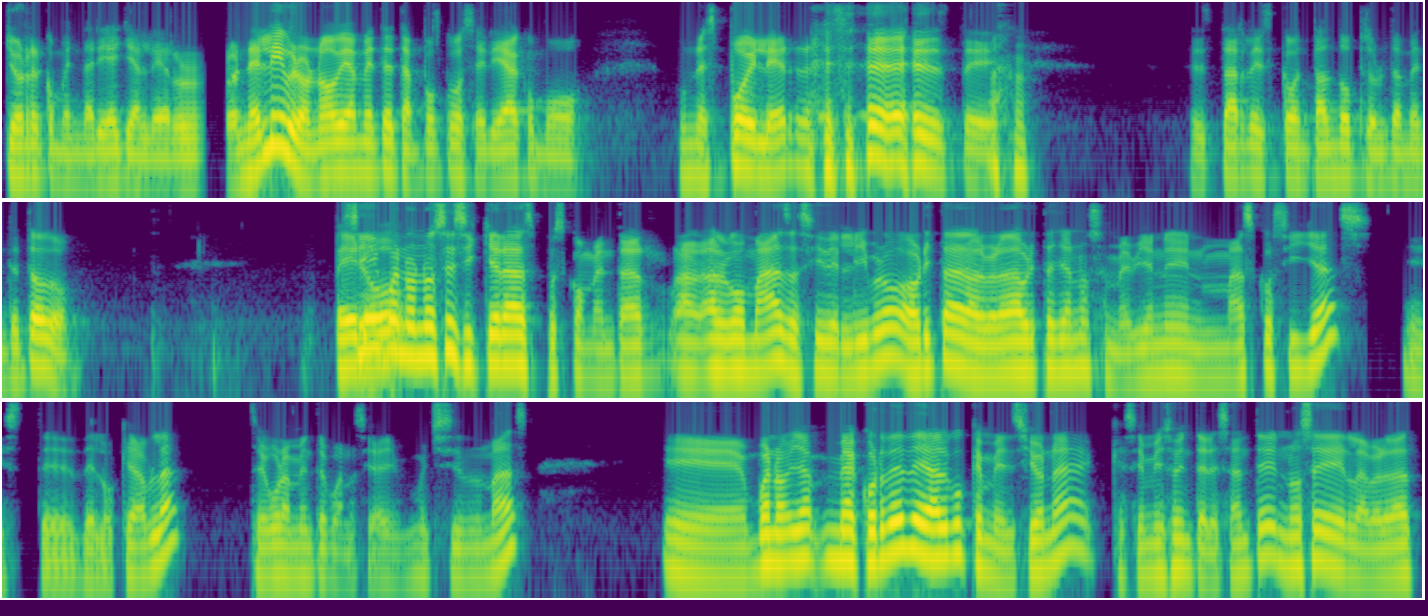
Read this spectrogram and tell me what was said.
yo recomendaría ya leerlo en el libro, ¿no? Obviamente tampoco sería como un spoiler este, estarles contando absolutamente todo. Pero... Sí, bueno, no sé si quieras pues comentar algo más así del libro. Ahorita, la verdad, ahorita ya no se me vienen más cosillas este, de lo que habla. Seguramente, bueno, sí hay muchísimas más. Eh, bueno, ya me acordé de algo que menciona que se me hizo interesante. No sé, la verdad,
